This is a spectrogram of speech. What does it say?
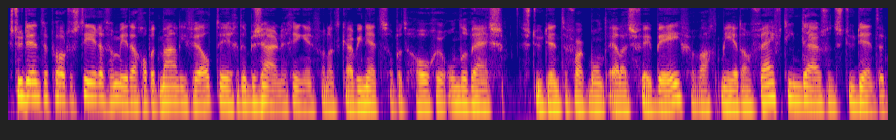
Studenten protesteren vanmiddag op het Malieveld tegen de bezuinigingen van het kabinet op het hoger onderwijs. Studentenvakbond LSVB verwacht meer dan 15.000 studenten.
